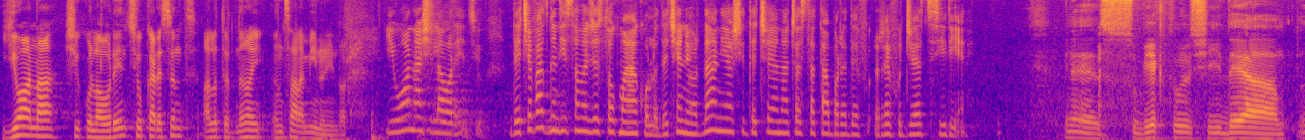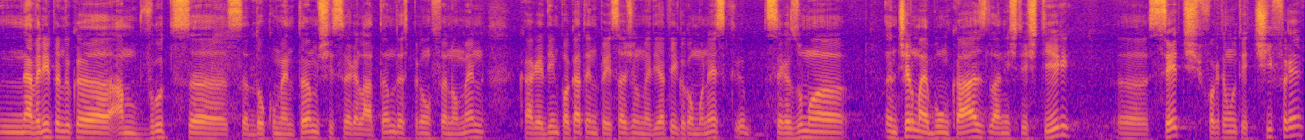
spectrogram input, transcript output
Ioana și cu Laurențiu, care sunt alături de noi în țara minunilor. Ioana și Laurențiu, de ce v-ați gândit să mergeți tocmai acolo? De ce în Iordania și de ce în această tabără de refugiați sirieni? Bine, subiectul și ideea ne-a venit pentru că am vrut să, să documentăm și să relatăm despre un fenomen care, din păcate, în peisajul mediatic românesc se rezumă, în cel mai bun caz, la niște știri uh, seci, foarte multe cifre,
